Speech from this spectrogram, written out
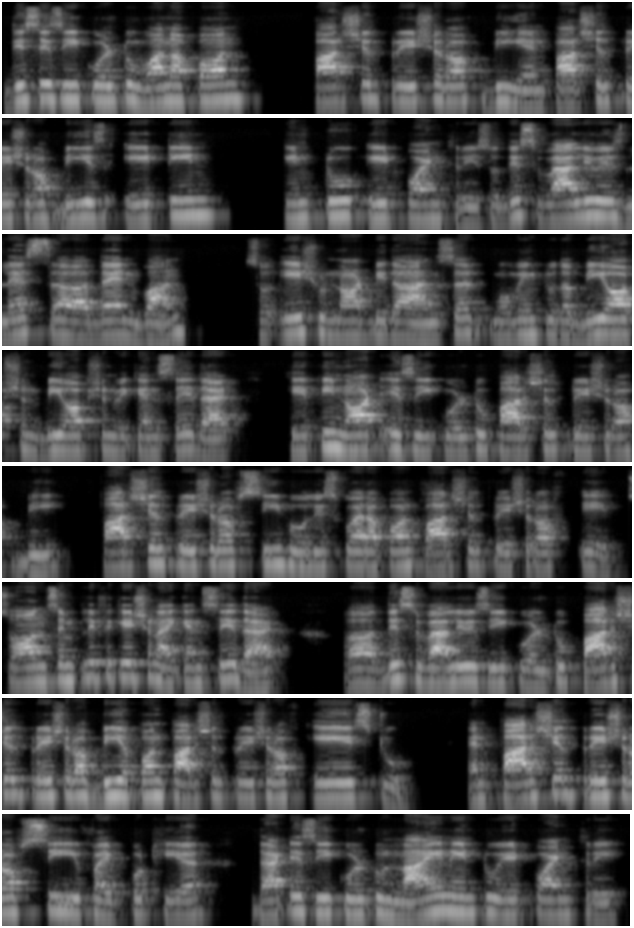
This is equal to 1 upon partial pressure of B and partial pressure of B is 18 into 8.3. So this value is less uh, than 1. So A should not be the answer. Moving to the B option, B option we can say that Kp naught is equal to partial pressure of B partial pressure of C whole square upon partial pressure of A. So on simplification, I can say that uh, this value is equal to partial pressure of B upon partial pressure of A is 2. And partial pressure of C, if I put here, that is equal to 9 into 8.3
